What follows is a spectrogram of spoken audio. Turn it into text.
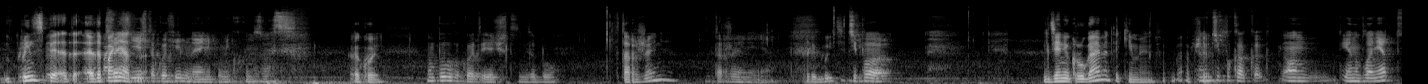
в принципе, это, это Кстати, понятно. есть такой фильм, но я не помню, как он называется. Какой? Ну, был какой-то, я что-то забыл. Вторжение? Вторжение. нет. Прибытие? Типа, Где они кругами такими ну, общаются? типа как как он инопланет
